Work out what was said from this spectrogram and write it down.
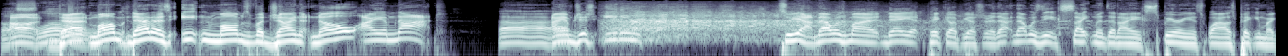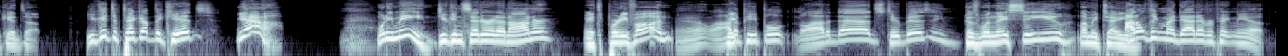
A Uh, dad, mom, dad has eaten mom's vagina. No, I am not. Ah, I am just eating. So yeah, that was my day at pickup yesterday. That that was the excitement that I experienced while I was picking my kids up. You get to pick up the kids. Yeah. What do you mean? Do you consider it an honor? It's pretty fun Yeah, a lot Be- of people, a lot of dads, too busy. because when they see you, let me tell you, I don't think my dad ever picked me up.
